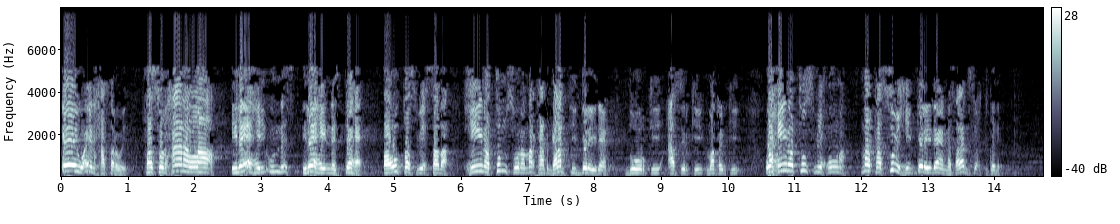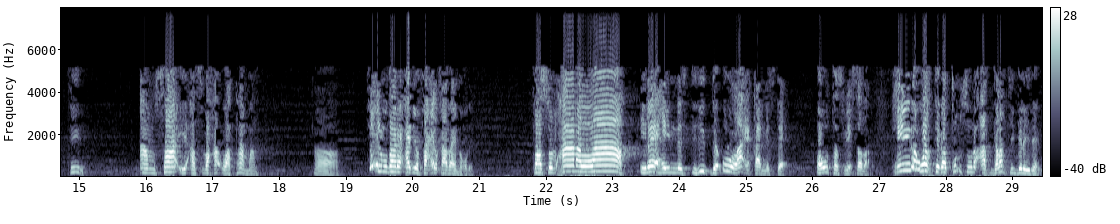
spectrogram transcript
ey waa in xasal wey fa subxaana allah ilaahay u ilaahay nastaha oo u tasbiixsada xiina tumsuuna markaad galabtii gelaydaan duhurkii casirkii maqribkii. Wa xiina tusbixuuna markaad subxii gelaydaanna salaadii subax tukada. Fiiri amsaa iyo asbaxa waa taa maanta. Ficil mudaaric cadi oo faacil qaada ay noqdeen subxaana allah ilaahay nastihidda u laa'iqaa nasta oo u tasbiixsada. Xiina waktiga tumsuuna aad galabtii gelaydaan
